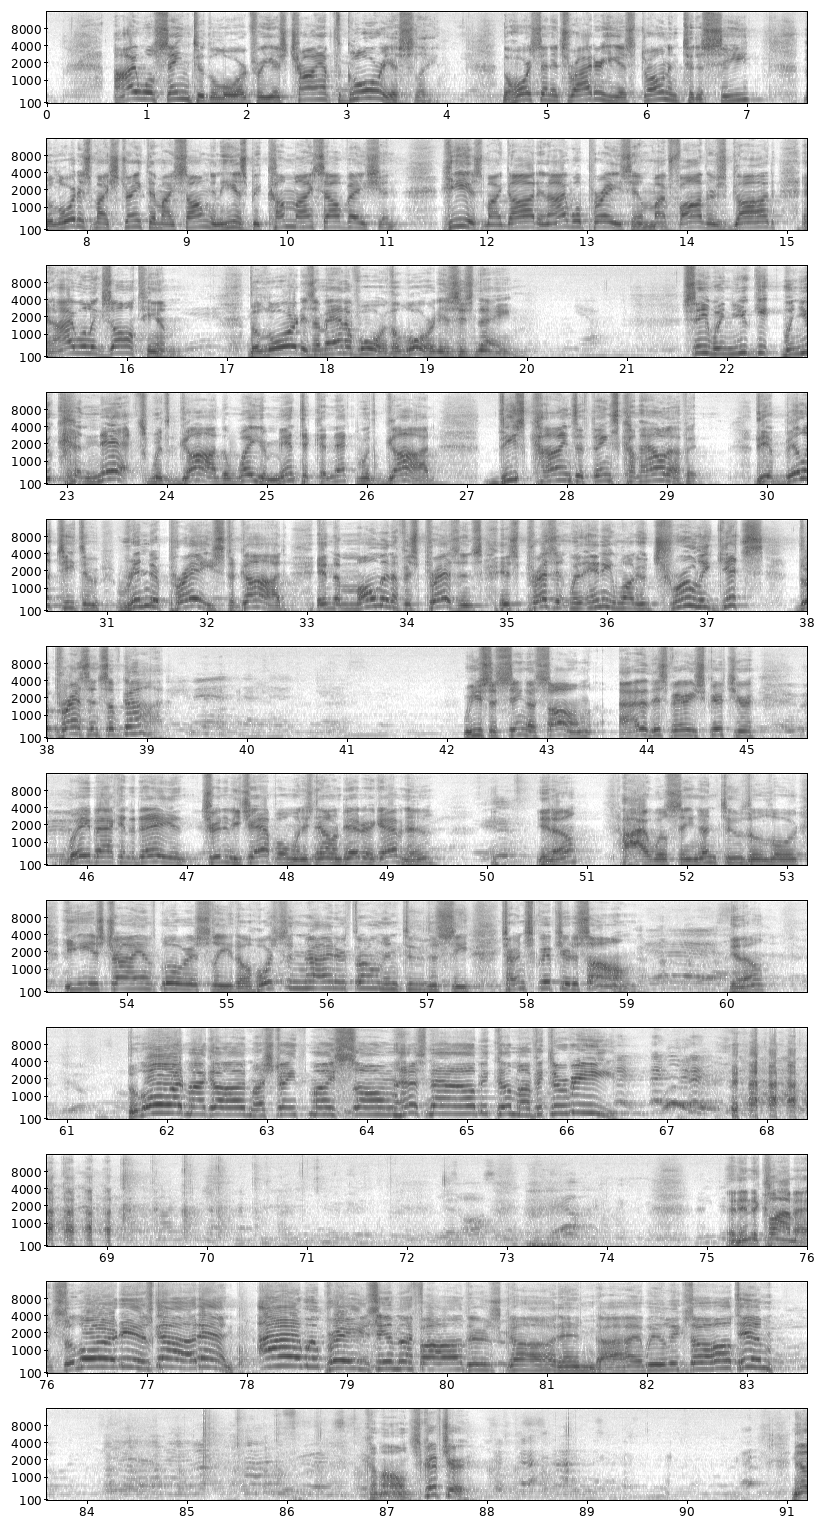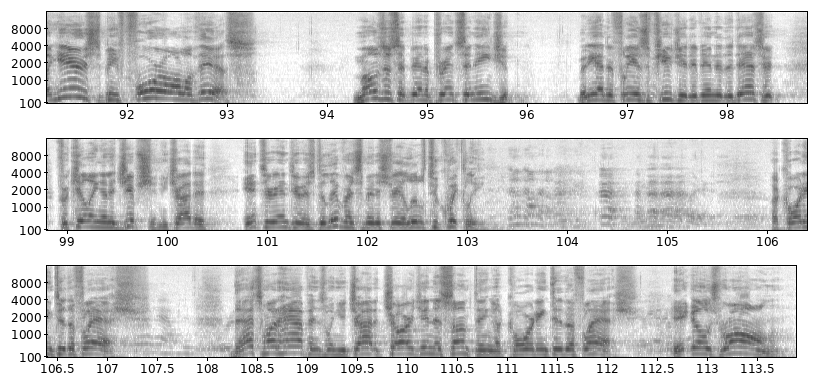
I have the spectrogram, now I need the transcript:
I will sing to the Lord, for he has triumphed gloriously. The horse and its rider he has thrown into the sea. The Lord is my strength and my song, and he has become my salvation. He is my God, and I will praise him, my Father's God, and I will exalt him. The Lord is a man of war, the Lord is his name. See, when you get when you connect with God the way you're meant to connect with God, these kinds of things come out of it. The ability to render praise to God in the moment of His presence is present with anyone who truly gets the presence of God. We used to sing a song out of this very scripture way back in the day in Trinity Chapel when it's down on Dedrick Avenue. You know? I will sing unto the Lord. He is triumphed gloriously. The horse and rider thrown into the sea. Turn scripture to song. You know? The Lord, my God, my strength, my song has now become my victory. And in the climax, the Lord is God, and I will praise him, my Father's God, and I will exalt him. Come on, scripture. Now, years before all of this, Moses had been a prince in Egypt, but he had to flee as a fugitive into the desert for killing an Egyptian. He tried to enter into his deliverance ministry a little too quickly, according to the flesh. That's what happens when you try to charge into something according to the flesh. It goes wrong.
